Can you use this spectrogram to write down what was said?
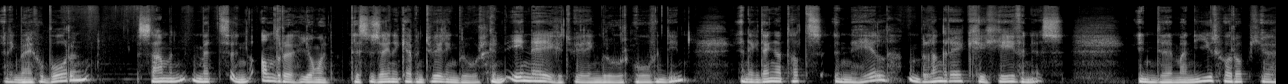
en ik ben geboren samen met een andere jongen. Dus te zeggen, ik heb een tweelingbroer, een eenijige tweelingbroer bovendien. En ik denk dat dat een heel belangrijk gegeven is in de manier waarop je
